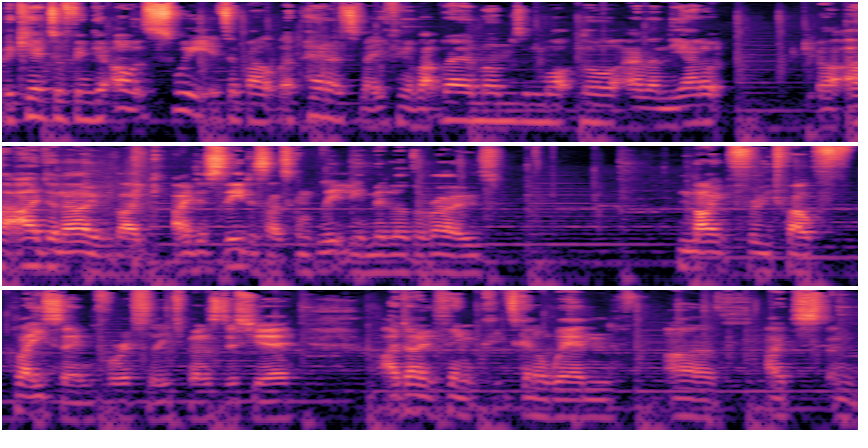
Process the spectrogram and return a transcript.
the kids will think, oh, it's sweet, it's about their parents making about their mums and whatnot, and then the adult, I, I don't know, like I just see this as completely middle of the road, 9th through twelfth placing for Italy to be honest this year. I don't think it's going to win. Uh, I just and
